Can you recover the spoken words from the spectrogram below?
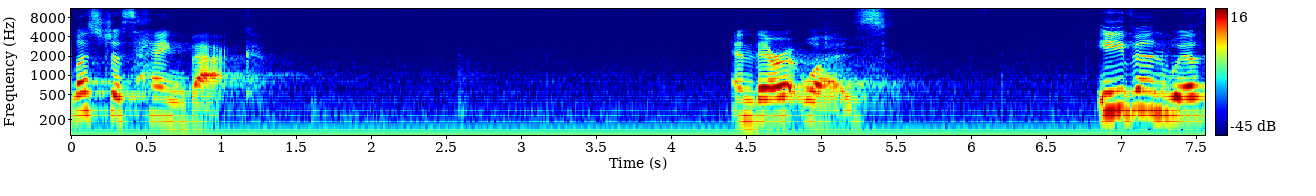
Let's just hang back. And there it was. Even with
